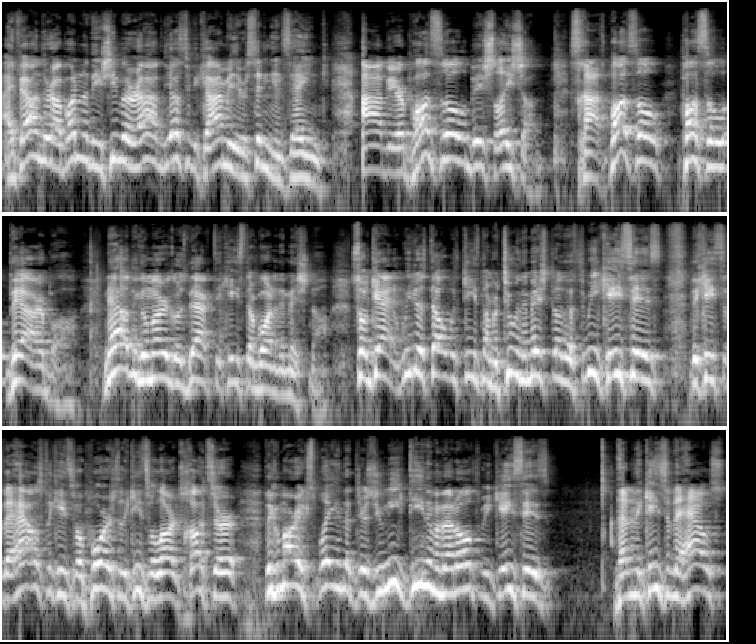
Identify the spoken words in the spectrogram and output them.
I found the Rabbanan of the Yeshiva Rav, the Yosef Ikarmi, they were sitting and saying, Avir Pasal Bishleisha, Schach Pasal, Pasal Be'arba. Now the Gemara goes back to case number one in the Mishnah. So again, we just dealt with case number two in the Mishnah, the three cases, the case of the house, the case of a porch, the case of a large chutzner. The Gemara explained that there's unique dinim about all three cases that in the case of the house,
